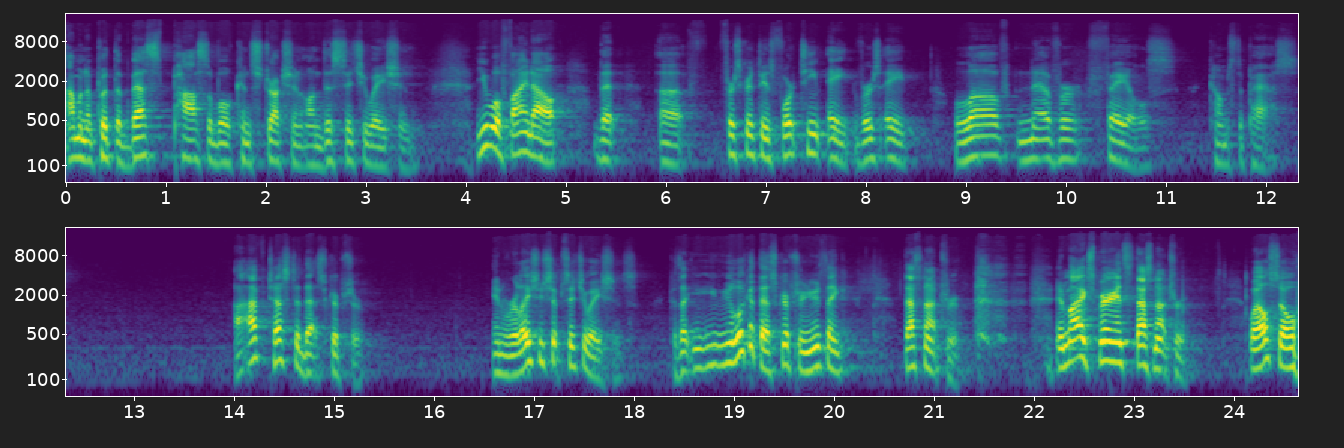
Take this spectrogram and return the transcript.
I'm going to put the best possible construction on this situation. You will find out that uh, 1 Corinthians 14 8, verse 8, love never fails, comes to pass. I've tested that scripture in relationship situations because you, look at that scripture and you think, that's not true. in my experience, that's not true. Well, so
